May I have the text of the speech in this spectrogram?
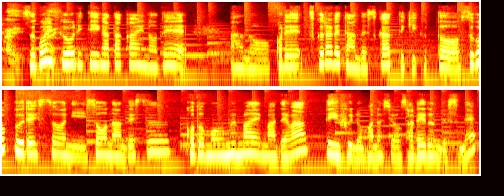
はい。すごいはクオリティが高いので、あの、これ作られたんですかって聞くと、すごく嬉しそうに、そうなんです。子供を産む前まではっていうふうにお話をされるんですね。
